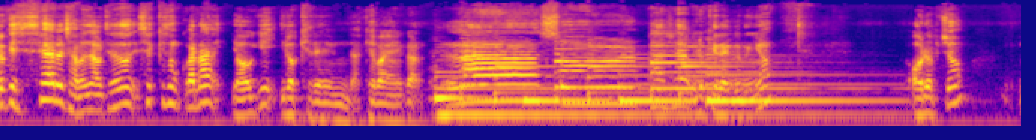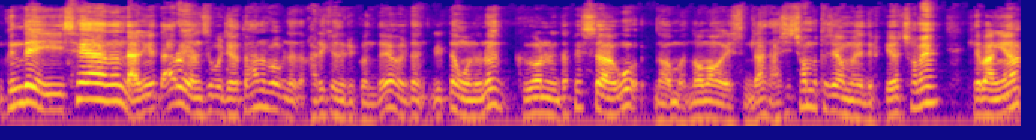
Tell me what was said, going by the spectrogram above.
이렇게 세알을 잡은 상태에서 새끼손가락 여기 이렇게 됩니다. 개방이니까 라, 솔, 파샵 이렇게 되거든요. 어렵죠? 근데 이 세알은 나중에 따로 연습을 제가 또 하는 법을 가르쳐 드릴 건데요. 일단 일단 오늘은 그거는 일단 패스하고 넘어, 넘어가겠습니다. 다시 처음부터 제가 한번 해드릴게요. 처음에 개방이야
